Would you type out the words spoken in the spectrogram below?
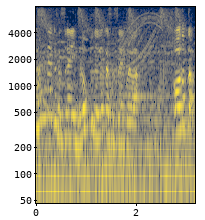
あー当たんないかさすがにブロックの上かさすがにこれは。あ当たった。あ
